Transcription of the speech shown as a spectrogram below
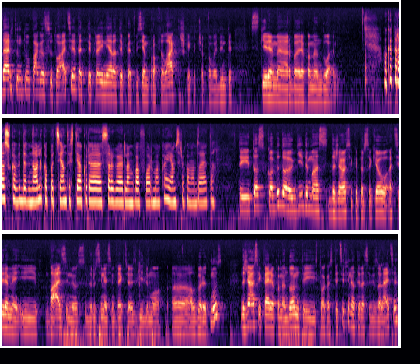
vertintų pagal situaciją, bet tikrai nėra taip, kad visiems profilaktiškai, kaip čia pavadinti, skiriame arba rekomenduojame. O kaip yra su COVID-19 pacientais, tie, kurie serga lengva forma, ką jiems rekomenduojate? Tai tas COVID gydimas dažniausiai, kaip ir sakiau, atsiriamė į bazinius virusinės infekcijos gydimo uh, algoritmus. Dažniausiai, ką rekomenduojam, tai tokio specifinio, tai yra savizolacija.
